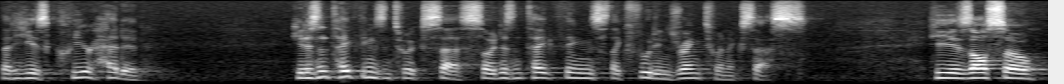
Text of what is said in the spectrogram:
that he is clear headed. He doesn't take things into excess, so he doesn't take things like food and drink to an excess. He is also,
